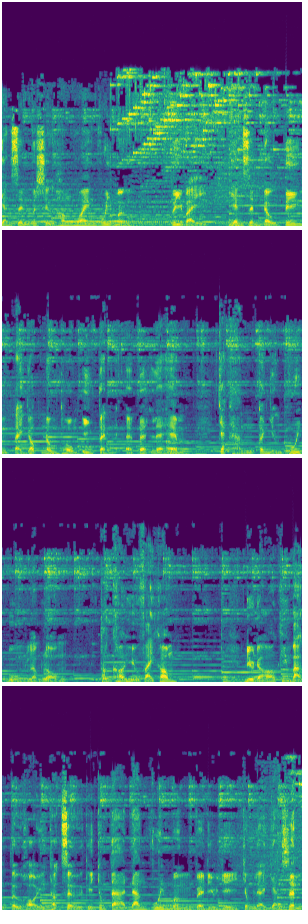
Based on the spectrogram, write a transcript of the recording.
Giáng sinh với sự hân hoan vui mừng. Tuy vậy, Giáng sinh đầu tiên tại góc nông thôn yên tĩnh ở Bethlehem chắc hẳn có những vui buồn lẫn lộn. Thật khó hiểu phải không? Điều đó khiến bạn tự hỏi thật sự thì chúng ta đang vui mừng về điều gì trong lễ Giáng sinh.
